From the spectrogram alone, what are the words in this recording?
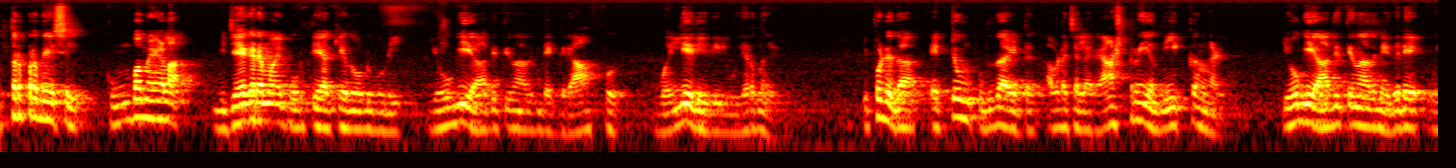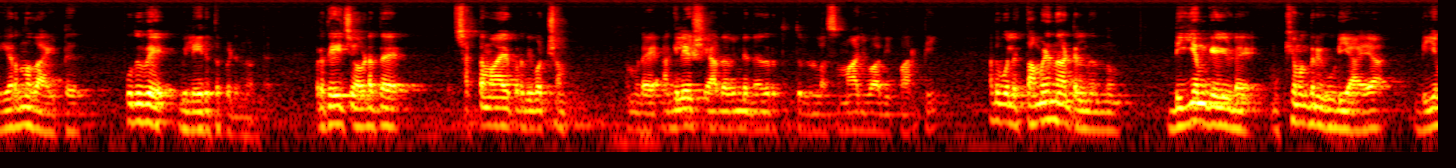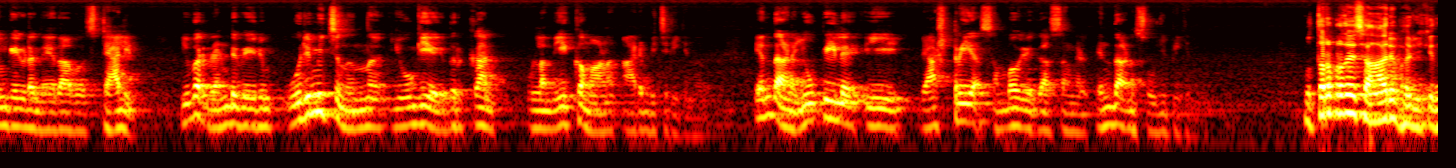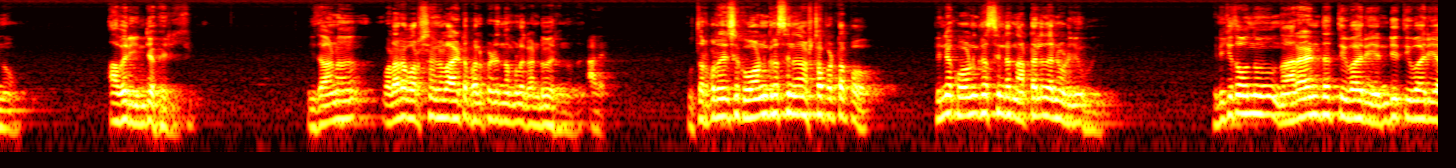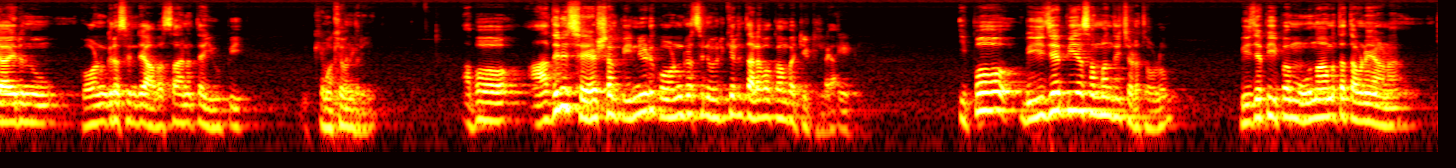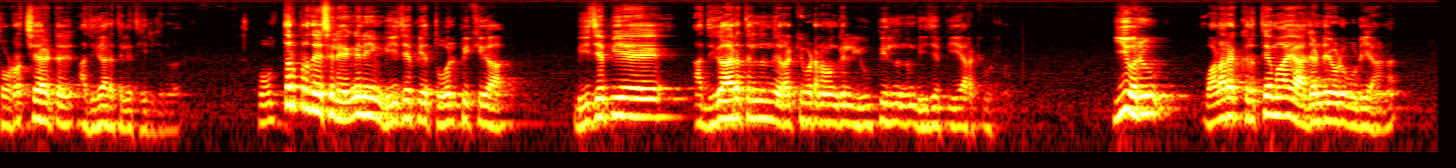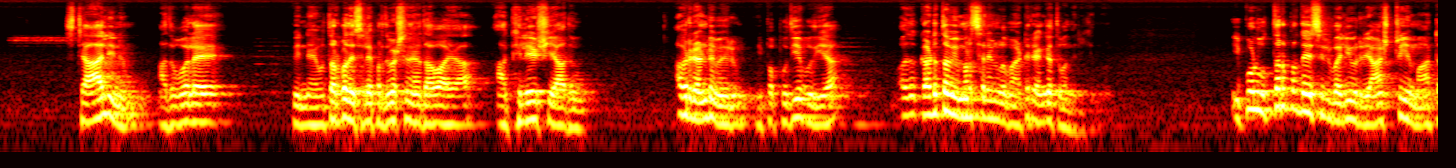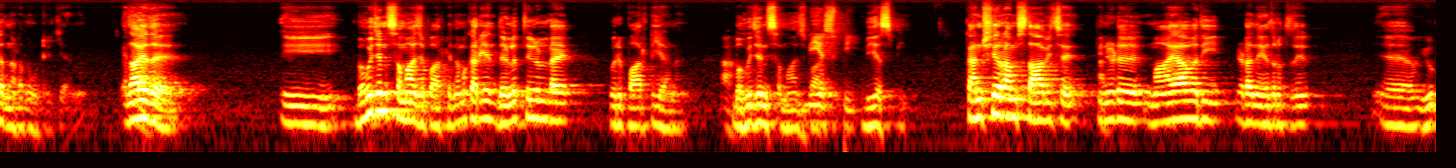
ഉത്തർപ്രദേശിൽ കുംഭമേള വിജയകരമായി പൂർത്തിയാക്കിയതോടുകൂടി യോഗി ആദിത്യനാഥിന്റെ ഗ്രാഫ് വലിയ രീതിയിൽ ഉയർന്നു കഴിഞ്ഞു. ഇപ്പോഴിതാ ഏറ്റവും പുതുതായിട്ട് അവിടെ ചില രാഷ്ട്രീയ നീക്കങ്ങൾ യോഗി ആദിത്യനാഥിനെതിരെ ഉയർന്നതായിട്ട് പൊതുവെ വിലയിരുത്തപ്പെടുന്നുണ്ട്. പ്രത്യേകിച്ച് അവിടുത്തെ ശക്തമായ പ്രതിപക്ഷം നമ്മുടെ അഖിലേഷ് യാദവിന്റെ നേതൃത്വത്തിലുള്ള സമാജ്വാദി പാർട്ടി അതുപോലെ തമിഴ്നാട്ടിൽ നിന്നും ഡി എം കെയുടെ മുഖ്യമന്ത്രി കൂടിയായ ഡി എം കെയുടെ നേതാവ് സ്റ്റാലിൻ. ഇവർ രണ്ടുപേരും ഒരുമിച്ച് നിന്ന് യോഗിയെ എതിർക്കാൻ ഉള്ള നീക്കമാണ് ആരംഭിച്ചിരിക്കുന്നത്. എന്താണ് യു പിയിലെ ഈ രാഷ്ട്രീയ സംഭവ വികാസങ്ങൾ എന്താണ് സൂചിപ്പിക്കുന്നത്? ഉത്തർപ്രദേശ് ആര് ഭരിക്കുന്നു? അവർ ഇന്ത്യ ഭരിക്കും. ഇതാണ് വളരെ വർഷങ്ങളായിട്ട് പലപ്പോഴും നമ്മൾ കണ്ടുവരുന്നത്. അതെ. ഉത്തർപ്രദേശ് കോൺഗ്രസ്സിന് നഷ്ടപ്പെട്ടപ്പോൾ പിന്നെ കോൺഗ്രസിന്റെ നട്ടൽ തന്നെ ഒഴിഞ്ഞുപോയി എനിക്ക് തോന്നുന്നു നാരായൺ ദത്ത് തിവാരി എൻ ഡി തിവാരി ആയിരുന്നു കോൺഗ്രസിന്റെ അവസാനത്തെ യു പി മുഖ്യമന്ത്രി. അപ്പോൾ അതിനുശേഷം പിന്നീട് കോൺഗ്രസ്സിന് ഒരിക്കലും തലവെക്കാൻ പറ്റിയിട്ടില്ല. ഇപ്പോൾ ബി ജെ പിയെ സംബന്ധിച്ചിടത്തോളം ബി ജെ പി ഇപ്പം മൂന്നാമത്തെ തവണയാണ് തുടർച്ചയായിട്ട് അധികാരത്തിലെത്തിയിരിക്കുന്നത്. ഉത്തർപ്രദേശിൽ എങ്ങനെയും ബി ജെ പിയെ തോൽപ്പിക്കുക ബി ജെ പിയെ അധികാരത്തിൽ നിന്ന് ഇറക്കി വിടണമെങ്കിൽ യു പിയിൽ നിന്നും ബി ജെ പിയെ ഇറക്കി വിടണം ഈ ഒരു വളരെ കൃത്യമായ അജണ്ടയോടുകൂടിയാണ് സ്റ്റാലിനും അതുപോലെ പിന്നെ ഉത്തർപ്രദേശിലെ പ്രതിപക്ഷ നേതാവായ അഖിലേഷ് യാദവും അവർ രണ്ടുപേരും ഇപ്പോൾ പുതിയ പുതിയ അത് കടുത്ത വിമർശനങ്ങളുമായിട്ട് രംഗത്ത് വന്നിരിക്കുന്നത് ഇപ്പോൾ ഉത്തർപ്രദേശിൽ വലിയൊരു രാഷ്ട്രീയ മാറ്റം നടന്നുകൊണ്ടിരിക്കുകയാണ്. അതായത് ഈ ബഹുജൻ സമാജ് പാർട്ടി നമുക്കറിയാം ദളിത്തുകളുടെ ഒരു പാർട്ടിയാണ്. Bahujan Samaj B S P. B S P. Kanshi Ram സ്ഥാപിച്ച് പിന്നീട് മായാവതിയുടെ നേതൃത്വത്തിൽ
